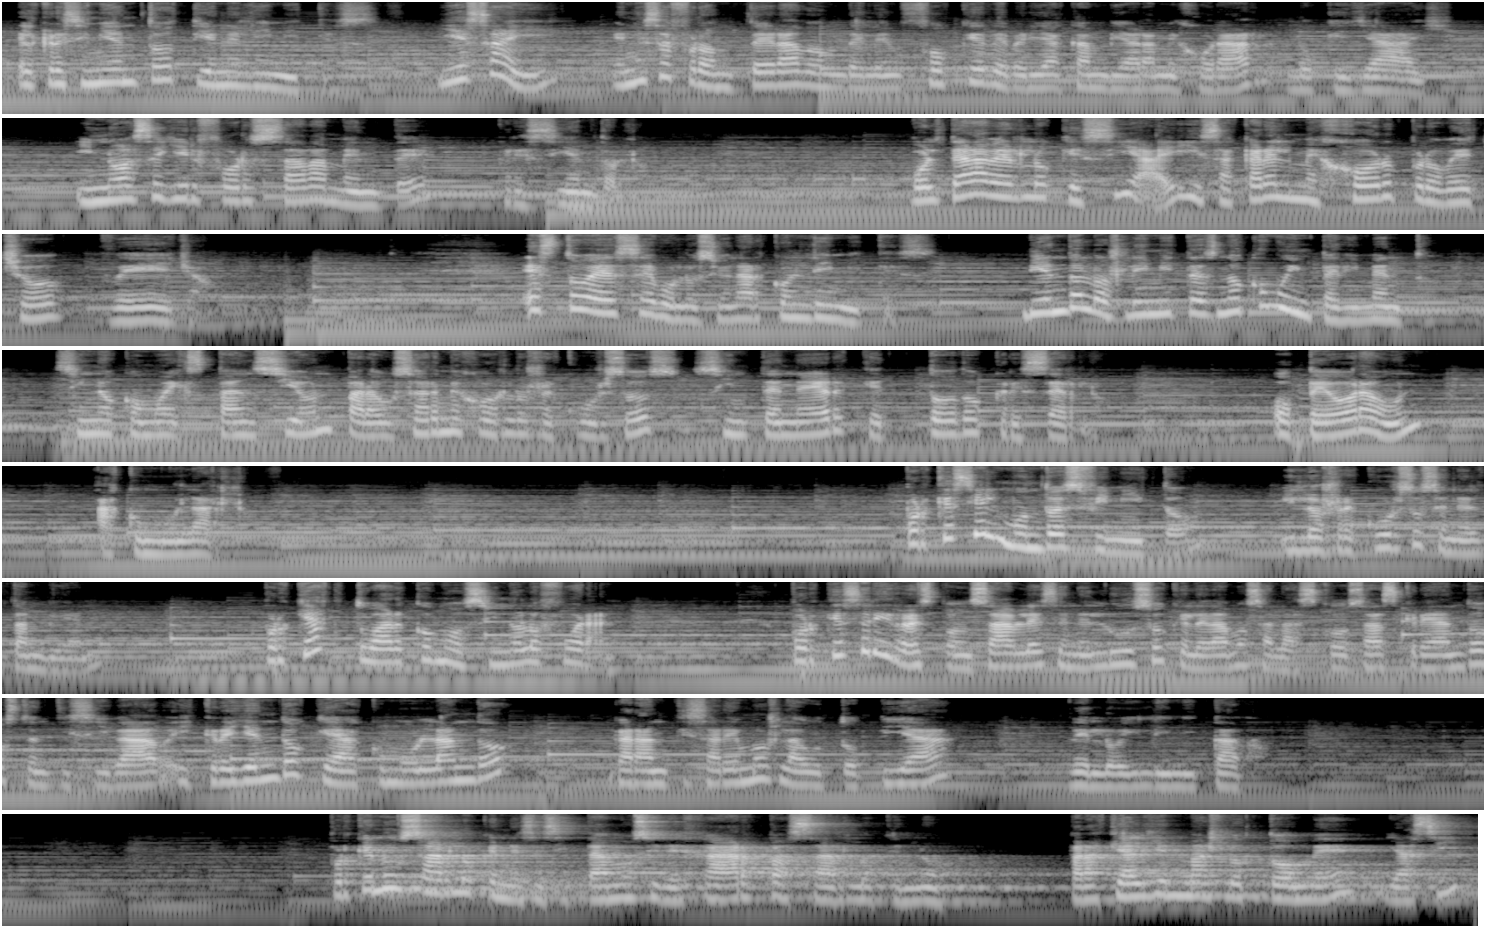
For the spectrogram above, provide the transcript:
El crecimiento tiene límites y es ahí, en esa frontera, donde el enfoque debería cambiar a mejorar lo que ya hay y no a seguir forzadamente creciéndolo. Voltear a ver lo que sí hay y sacar el mejor provecho de ello. Esto es evolucionar con límites, viendo los límites no como impedimento, sino como expansión para usar mejor los recursos sin tener que todo crecerlo, o peor aún, acumularlo. ¿Por qué si el mundo es finito y los recursos en él también? ¿Por qué actuar como si no lo fueran? ¿Por qué ser irresponsables en el uso que le damos a las cosas creando ostenticidad y creyendo que acumulando garantizaremos la utopía de lo ilimitado. ¿Por qué no usar lo que necesitamos y dejar pasar lo que no? Para que alguien más lo tome y así,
